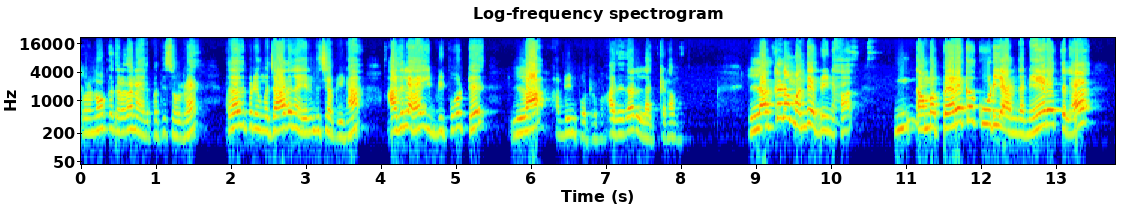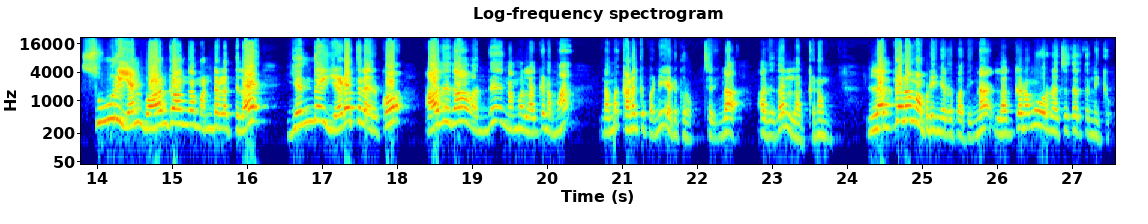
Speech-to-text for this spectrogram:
ஒரு நோக்கத்தில் தான் நான் இதை பற்றி சொல்கிறேன் அதாவது இப்படி உங்கள் ஜாதகம் இருந்துச்சு அப்படின்னா அதில் இப்படி போட்டு லா அப்படின்னு போட்டிருக்கோம். அதுதான் லக்கணம். லக்கணம் வந்து எப்படின்னா நம்ம பிறக்கக்கூடிய அந்த நேரத்தில் சூரியன் வான்காந்த மண்டலத்தில் எந்த இடத்துல இருக்கோ அதுதான் வந்து நம்ம லக்னமாக நம்ம கணக்கு பண்ணி எடுக்கிறோம். சரிங்களா? அதுதான் லக்னம். லக்னம் அப்படிங்கிறது பார்த்தீங்கன்னா லக்னமும் ஒரு நட்சத்திரத்தை நிற்கும்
